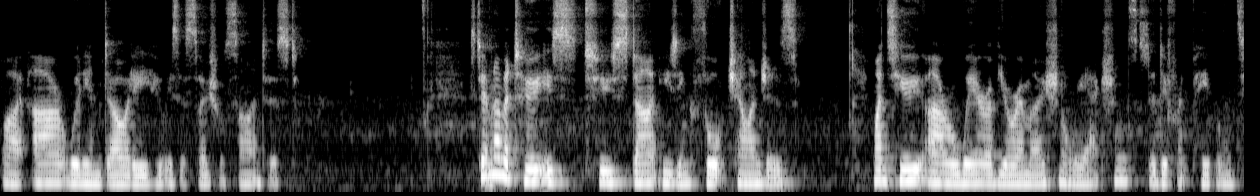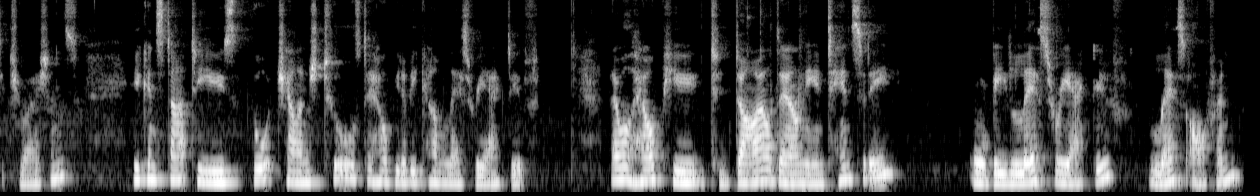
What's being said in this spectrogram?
by R. William Doherty, who is a social scientist. Step number two is to start using thought challenges. Once you are aware of your emotional reactions to different people and situations, you can start to use thought challenge tools to help you to become less reactive. They will help you to dial down the intensity or be less reactive, less often,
